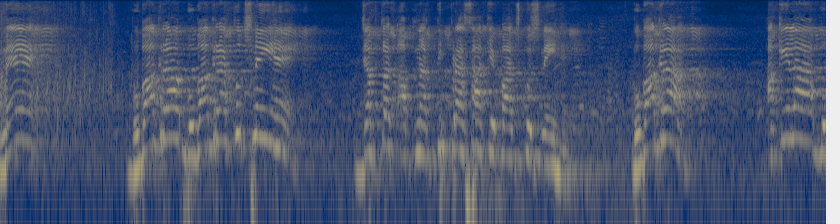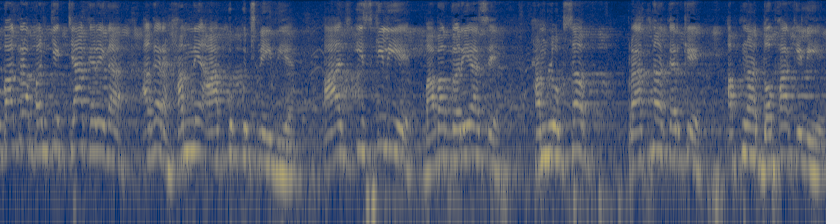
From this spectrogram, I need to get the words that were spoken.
मैं बुबागरा बुबागरा कुछ नहीं है। जब तक अपना तिप्रासा के पास कुछ नहीं है। बुबागरा, अकेला बुबागरा बन के क्या करेगा अगर हमने आपको कुछ नहीं दिया? आज इसके लिए बाबा गौरिया से हम लोग सब प्रार्थना करके अपना दोफा के लिए,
